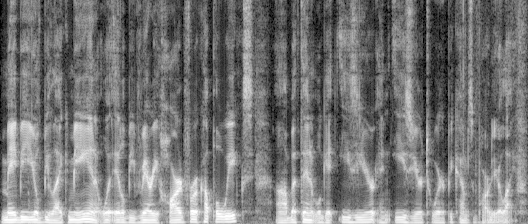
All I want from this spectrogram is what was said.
Maybe you'll be like me and it will, it'll be very hard for a couple weeks, uh, but then it will get easier and easier to where it becomes a part of your life.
